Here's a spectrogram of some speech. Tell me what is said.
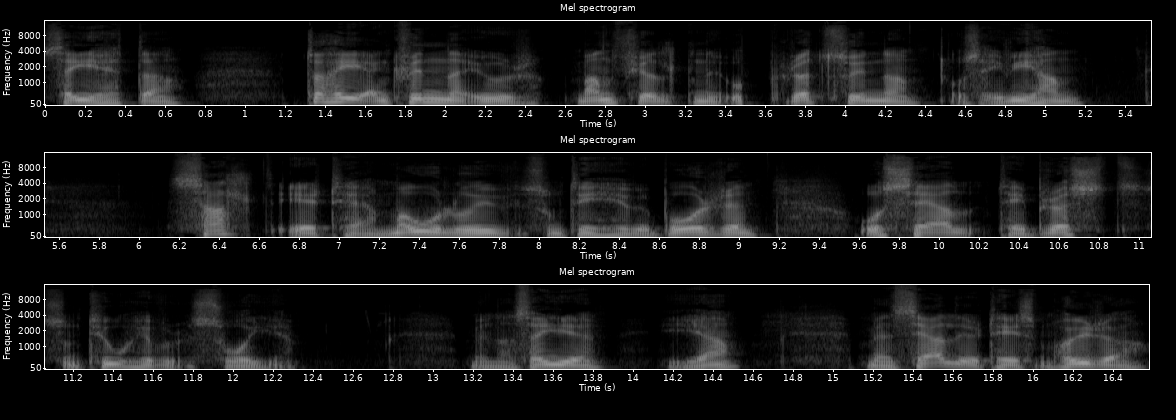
sier hetta, ta hei en kvinna ur mannfjöldene rødsynna og seg vi han, Salt er te mauliv som te hever båre, og sel te brøst som til hever såje. Men han sier, ja, men sel er te som høyra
